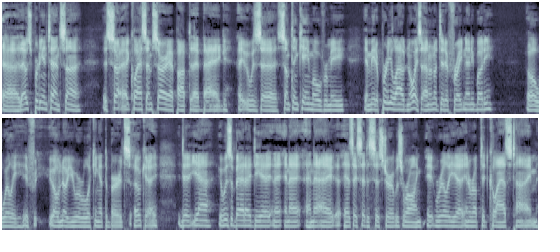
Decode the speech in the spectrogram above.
uh, that was pretty intense, huh? Uh, class, I'm sorry I popped that bag. It was uh, something came over me. It made a pretty loud noise. I don't know. Did it frighten anybody? Oh, Willie, if oh no, you were looking at the birds. Okay, Did, yeah, it was a bad idea, and I, and I and I, as I said to sister, it was wrong. It really uh, interrupted class time,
